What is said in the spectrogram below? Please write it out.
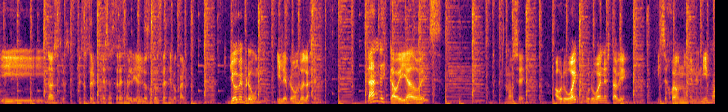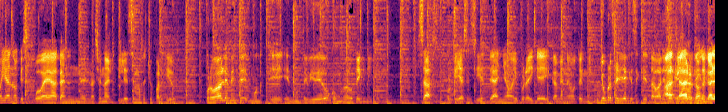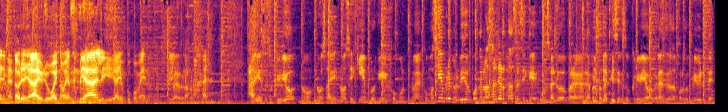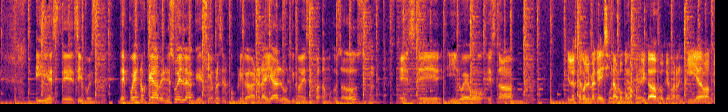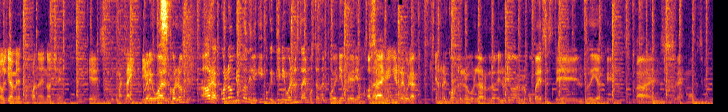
y, no, esos tres. esos tres. Esas tres salidas. Y los otros tres de local. Yo me pregunto, y le pregunto a la gente, ¿tan descabellado es? No sé. A Uruguay, Uruguay no está bien. Y se juega en el mismo llano que se juega acá en el Nacional. Y les hemos hecho partidos. Probablemente Mon- eh, en Montevideo con un nuevo técnico. Quizás, porque ya es el siguiente año y por ahí que cambia nuevo técnico. Yo preferiría que se quede Tavares. Ah, claro, el ¿no? Que acá la eliminatoria ya Uruguay no vaya al mundial y hay un cupo menos, ¿no? Claro. Normal. Alguien se suscribió, no, no, sabe, no sé quién, porque como, como siempre me olvido de poner las alertas, así que un saludo para la persona que se suscribió, gracias por suscribirte. Y este, sí, pues. Después nos queda Venezuela, que siempre se nos complica ganar allá. La última vez empatamos 2 a 2. Ujú. Este, y luego está. Y luego está Colombia que ahí sí está un poco más complicado porque es Barranquilla, aunque últimamente están jugando de noche, que es un poco más light. Pero digamos. igual, Colombia. Ahora, Colombia con el equipo que tiene, igual no está demostrando el poderío que debería O sea, es bien irregular. Es recontra irregular. El único que me preocupa es este Lucho Díaz, que Ah, es, es monstruo.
